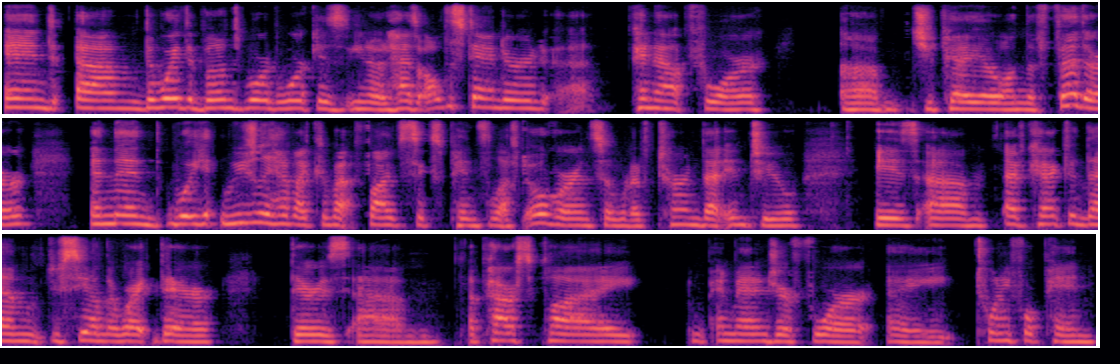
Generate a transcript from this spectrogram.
And um, the way the Bones board work is, you know, it has all the standard uh, pinout for um, GPIO on the feather, and then we, we usually have like about five, six pins left over. And so what I've turned that into is um, I've connected them. You see on the right there, there's um, a power supply and manager for a 24 pin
